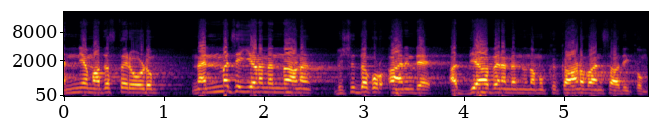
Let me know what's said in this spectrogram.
അന്യമതസ്ഥരോടും നന്മ ചെയ്യണമെന്നാണ് വിശുദ്ധ ഖുർആാനിന്റെ അധ്യാപനം എന്ന് നമുക്ക് കാണുവാൻ സാധിക്കും.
